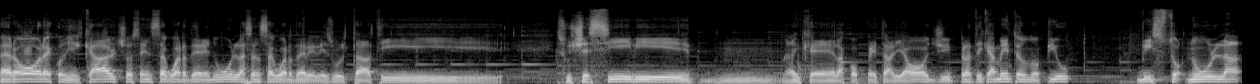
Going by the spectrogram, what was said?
per ore con il calcio senza guardare nulla, senza guardare i risultati successivi, mm, anche la Coppa Italia oggi, praticamente non ho più visto nulla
